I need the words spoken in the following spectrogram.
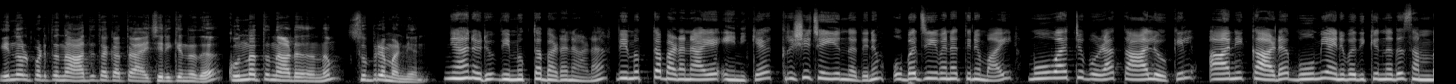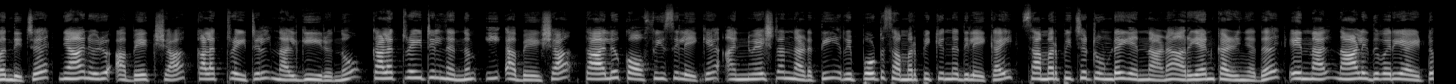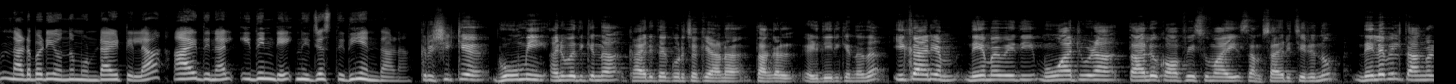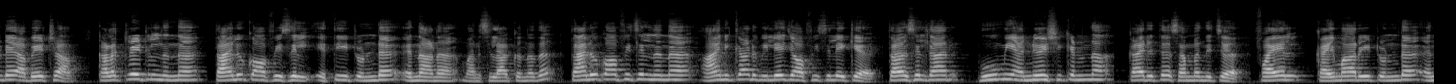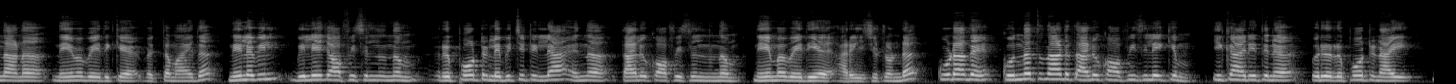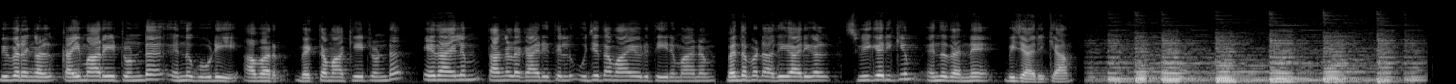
ഇന്ന് ഉൾപ്പെടുത്തുന്ന ആദ്യത്തെ കത്ത് അയച്ചിരിക്കുന്നത് കുന്നത്തുനാട് നിന്നും സുബ്രഹ്മണ്യൻ. ഞാനൊരു വിമുക്ത ഭടനാണ്. വിമുക്ത ഭടനായ എനിക്ക് കൃഷി ചെയ്യുന്നതിനും ഉപജീവനത്തിനുമായി മൂവാറ്റുപുഴ താലൂക്കിൽ ആനിക്കാട് ഭൂമി അനുവദിക്കുന്നത് സംബന്ധിച്ച് ഞാനൊരു അപേക്ഷ കളക്ട്രേറ്റിൽ നൽകിയിരുന്നു. കളക്ട്രേറ്റിൽ നിന്നും ഈ അപേക്ഷ താലൂക്ക് ഓഫീസിലേക്ക് അന്വേഷണം നടത്തി റിപ്പോർട്ട് സമർപ്പിക്കുന്നതിലേക്കായി സമർപ്പിച്ചിട്ടുണ്ട് എന്നാണ് അറിയാൻ കഴിഞ്ഞത്. എന്നാൽ നാളിതുവരെയായിട്ടും നടപടിയൊന്നും ഉണ്ടായിട്ടില്ല. ആയതിനാൽ ഇതിന്റെ നിജസ്ഥിതി എന്താണ്? കൃഷിക്ക് ഭൂമി അനുവദിക്കുന്ന കാര്യത്തെക്കുറിച്ചൊക്കെയാണ് താങ്കൾ എഴുതിയിരിക്കുന്നത്. ഇക്കാര്യം നിയമവേദി മൂവാറ്റുപുഴ താലൂക്ക് ഓഫീസുമായി സംസാരിച്ചിരുന്നു. നിലവിൽ താങ്കളുടെ അപേക്ഷ കളക്ട്രേറ്റിൽ നിന്ന് താലൂക്ക് ഓഫീസിൽ എത്തിയിട്ടുണ്ട് എന്നാണ് മനസ്സിലാക്കുന്നത്. താലൂക്ക് ഓഫീസിൽ നിന്ന് ആനിക്കാട് വില്ലേജ് ഓഫീസിലേക്ക് തഹസിൽദാർ ഭൂമി അന്വേഷിക്കുന്ന കാര്യത്തെ സംബന്ധിച്ച് ഫയൽ കൈമാറിയിട്ടുണ്ട് എന്നാണ് നിയമവേദിക്ക് വ്യക്തമായത്. നിലവിൽ വില്ലേജ് ഓഫീസിൽ നിന്നും റിപ്പോർട്ട് ലഭിച്ചിട്ടില്ല എന്ന് താലൂക്ക് ഓഫീസിൽ നിന്നും നിയമവേദിയെ അറിയിച്ചിട്ടുണ്ട്. കൂടാതെ കുന്നത്തുനാട് താലൂക്ക് ഓഫീസിലേക്കും ഇക്കാര്യത്തിന് ഒരു റിപ്പോർട്ടിനായി വിവരങ്ങൾ കൈമാറിയിട്ടുണ്ട് എന്നുകൂടി അവർ വ്യക്തമാക്കിയിട്ടുണ്ട്. ഏതായാലും തങ്ങളുടെ കാര്യത്തിൽ ഉചിതമായ ഒരു തീരുമാനം ബന്ധപ്പെട്ട അധികാരികൾ സ്വീകരിക്കും എന്ന് തന്നെ വിചാരിക്കാം.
